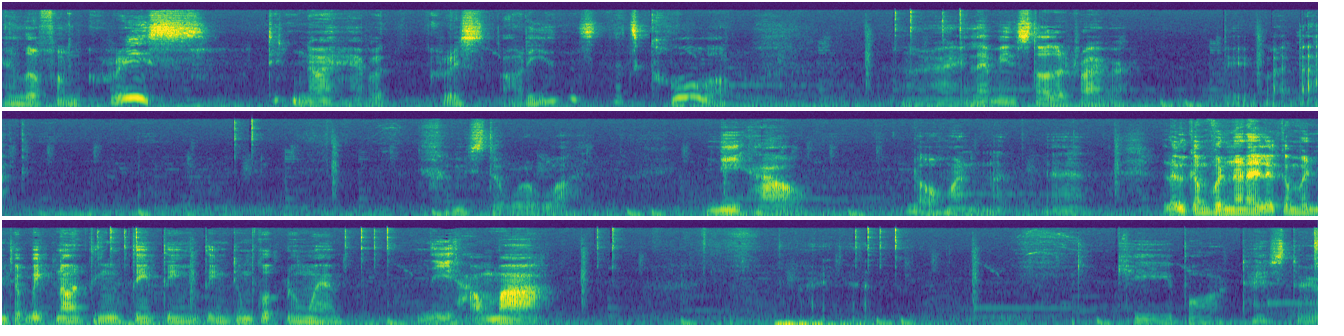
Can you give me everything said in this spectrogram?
Hello from Greece. Didn't know I have a Greece audience. That's cool. Alright, let me install the driver. Be right back. Mr. Worldwide. Ni hao. Đỗ Hoành. À. à Lữ Cam Vinh ở đây, Lữ Cam Vinh chắc biết nói tiếng tiếng tiếng tiếng Trung Quốc đúng không em? Ni hao ma. Keyboard tester.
